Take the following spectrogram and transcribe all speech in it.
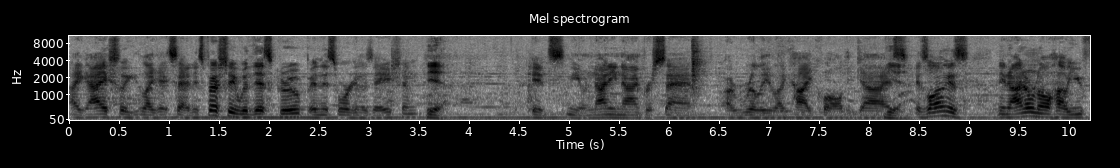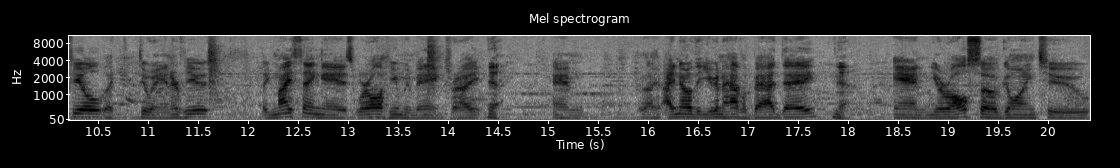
like I actually, like I said, especially with this group and this organization, yeah, it's you know 99% are really like high quality guys. Yeah. As long as you know, I don't know how you feel like doing interviews. Like my thing is, we're all human beings, right? yeah, And I I know that you're going to have a bad day, yeah, and you're also going to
